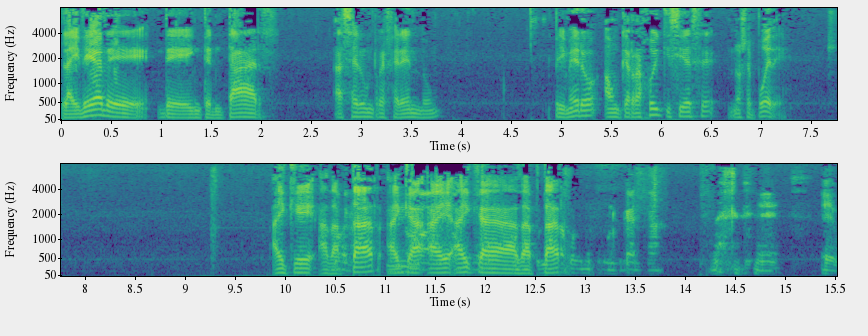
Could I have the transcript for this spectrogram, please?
La idea de, de intentar hacer un referéndum primero aunque Rajoy quisiese no se puede hay que adaptar, hay, que, hay, que adaptar. Eh,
